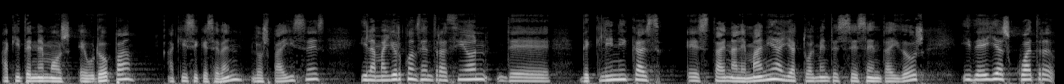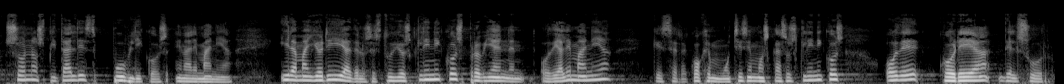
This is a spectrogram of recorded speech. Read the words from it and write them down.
Aquí tenemos Europa, aquí sí que se ven los países, y la mayor concentración de, de clínicas está en Alemania, y actualmente 62, y de ellas cuatro son hospitales públicos en Alemania. Y la mayoría de los estudios clínicos provienen o de Alemania, que se recogen muchísimos casos clínicos, o de Corea del Sur.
